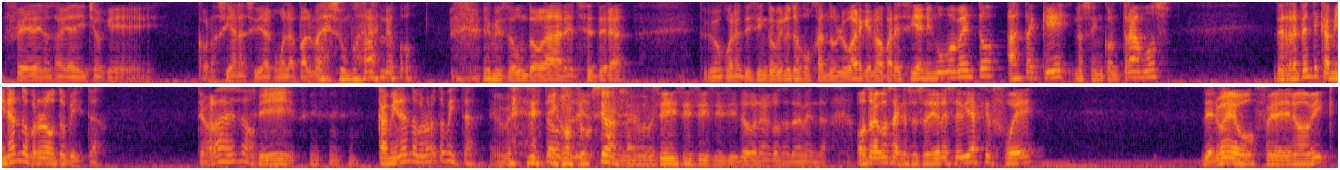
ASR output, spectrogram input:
Fede nos había dicho que conocía la ciudad como la palma de su mano, es mi segundo hogar, etcétera. Tuvimos 45 minutos buscando un lugar que no aparecía en ningún momento hasta que nos encontramos de repente caminando por una autopista. ¿Te acordás de eso? Sí, sí, sí, sí. Caminando por una autopista. En, construcción, la autopista. Sí, sí, sí, sí, sí, toda una cosa tremenda. Otra cosa que sucedió en ese viaje fue, de nuevo, Fede Novik.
